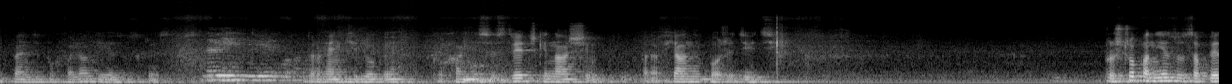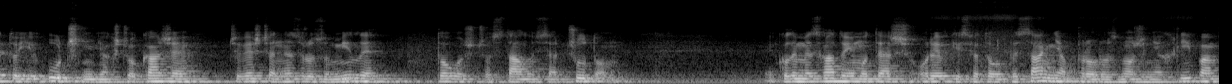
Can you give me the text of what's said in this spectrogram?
І Będzie похвалений Ісус Христос. Дорогенькі любі, кохані сестрички наші, парафіяни, Божі діти. Про що пан Єсус запитує учнів, якщо каже, чи ви ще не зрозуміли того, що сталося чудом? Коли ми згадуємо теж уривки Святого Писання про розмноження хліба,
